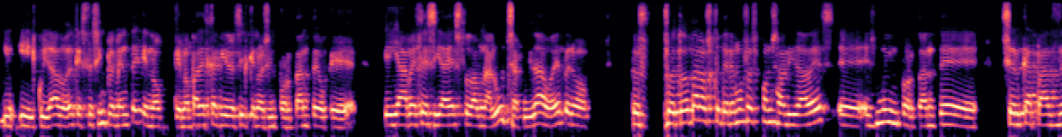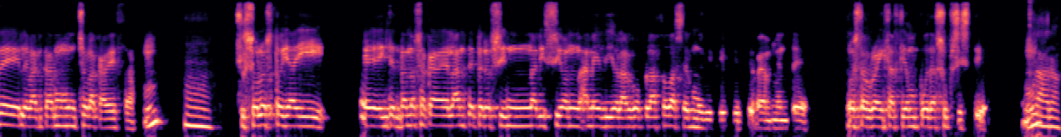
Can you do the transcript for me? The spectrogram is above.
y, cuidado ¿eh? que esté simplemente que no que no parezca quiero decir que no es importante o que, que ya a veces ya es toda una lucha cuidado ¿eh? pero, pero sobre todo para los que tenemos responsabilidades eh, es muy importante ser capaz de levantar mucho la cabeza mm. si solo estoy ahí eh, intentando sacar adelante, pero sin una visión a medio o largo plazo, va a ser muy difícil que realmente nuestra organización pueda subsistir. Claro,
